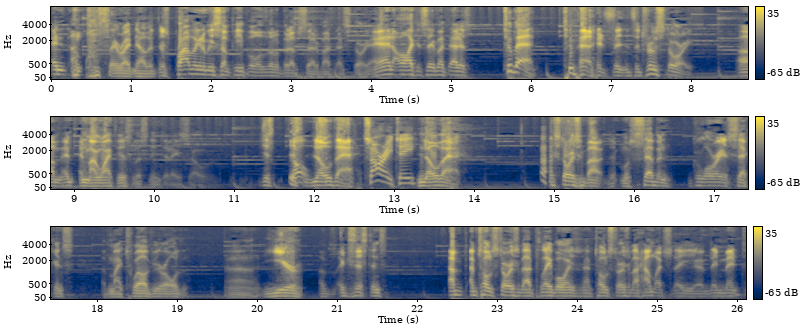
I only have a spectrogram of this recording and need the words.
And um, I'll say right now that there's probably going to be some people a little bit upset about that story. And all I can say about that is, too bad, too bad. It's a, it's a true story. Um, and, and my wife is listening today, so just just Oh. know that. Sorry, T. Know that. the story's about the most seven glorious seconds of my 12 year old uh, year of existence. I've, I've told stories about Playboys. and I've told stories about how much they uh, they meant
